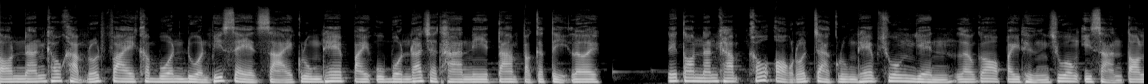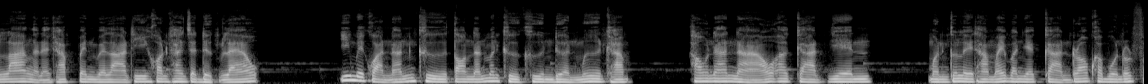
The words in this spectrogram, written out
ตอนนั้นเขาขับรถไฟขบวนด่วนพิเศษสายกรุงเทพไปอุบลราชธานีตามปกติเลย ในตอนนั้นครับเขาออกรถจากกรุงเทพช่วงเย็น แล้วก็ไปถึงช่วงอีสานตอนล่างอะนะครับ เป็นเวลาที่ค่อนข้างจะดึกแล้ว ยิ่งไปกว่านั้นคือตอนนั้นมันคือคืนเดือนมืดครับ เข้าหน้าหนาวอากาศเย็น มันก็เลยทำให้บรรยากาศรอบขบวนรถไฟ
